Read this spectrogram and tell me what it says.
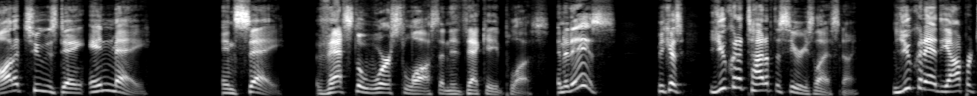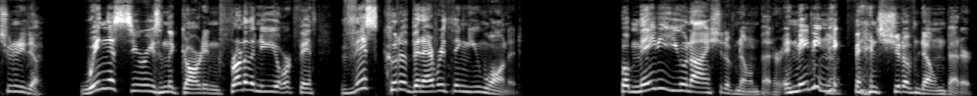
on a Tuesday in May and say, that's the worst loss in a decade plus. And it is because you could have tied up the series last night. You could have had the opportunity to win this series in the Garden in front of the New York fans. This could have been everything you wanted. But maybe you and I should have known better. And maybe Knick fans should have known better.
